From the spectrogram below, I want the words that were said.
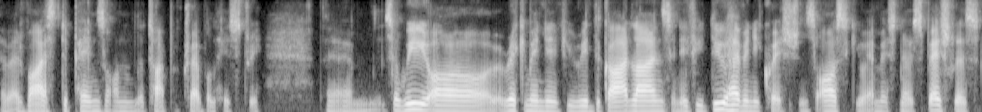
advice depends on the type of travel history. Um, so we are recommending if you read the guidelines and if you do have any questions, ask your MS Nurse specialist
